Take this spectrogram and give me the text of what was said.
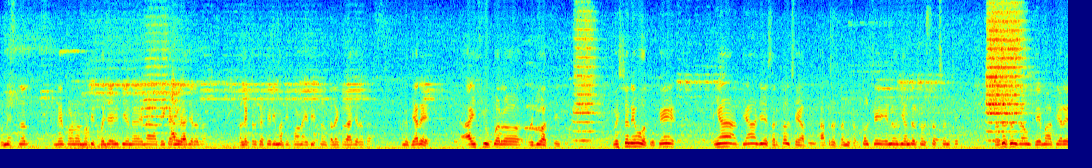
કમિશનરને પણ નોટિસ બજાવી હતી અને એના અધિકારીઓ હાજર હતા. કલેક્ટર કચેરીમાંથી પણ એડિશનલ કલેક્ટર હાજર હતા. અને ત્યારે આ ઇસ્યુ ઉપર રજૂઆત થઈ હતી. ક્વેશ્ચન એવો હતો કે અહીંયા ત્યાં જે સર્કલ છે આપણું, સાત રસ્તાનું સર્કલ છે, એનું જે અંડર કન્સ્ટ્રક્શન છે, પ્રદર્શન ગ્રાઉન્ડ છે, એમાં અત્યારે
